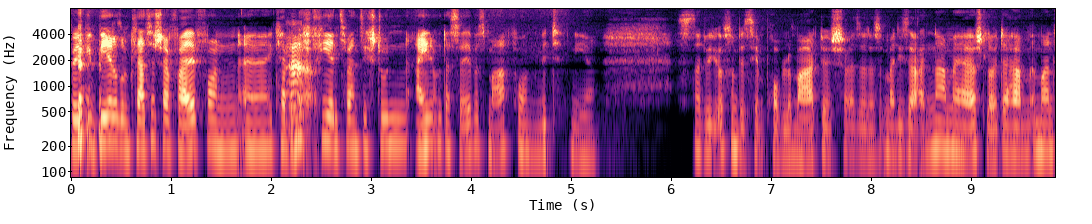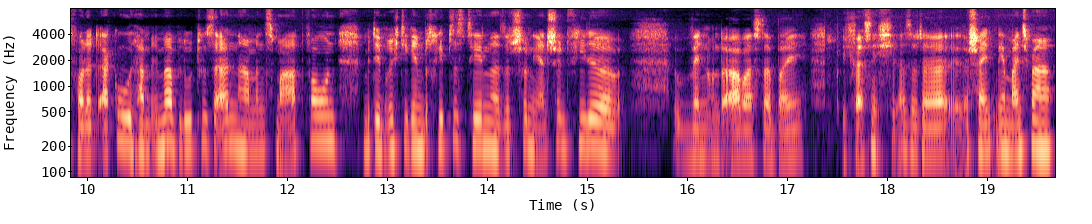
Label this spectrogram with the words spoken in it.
ich wäre so ein klassischer Fall von, äh, ich habe ah. nicht 24 Stunden ein und dasselbe Smartphone mit mir. Das ist natürlich auch so ein bisschen problematisch. Also, dass immer diese Annahme herrscht, Leute haben immer ein volles Akku, haben immer Bluetooth an, haben ein Smartphone mit dem richtigen Betriebssystem. Da sind schon ganz schön viele Wenn und Abers dabei. Ich weiß nicht, also da erscheint mir manchmal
